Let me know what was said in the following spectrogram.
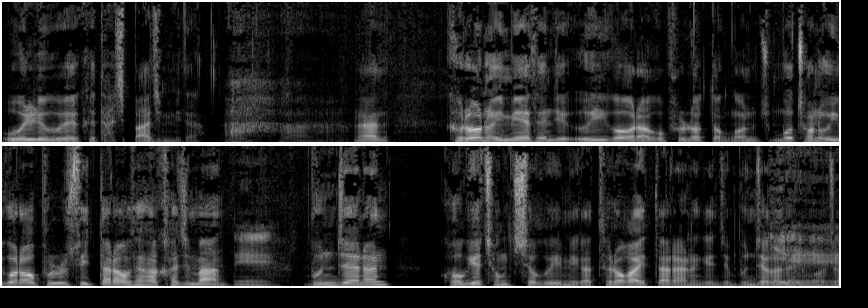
5.16 이후에 그게 다시 빠집니다. 아하. 그러니까 그런 의미에서 이제 의거라고 불렀던 거는 뭐 저는 의거라고 부를 수 있다라고 생각하지만 예. 문제는 거기에 정치적 의미가 들어가 있다라는 게 이제 문제가 예, 되는 거죠.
